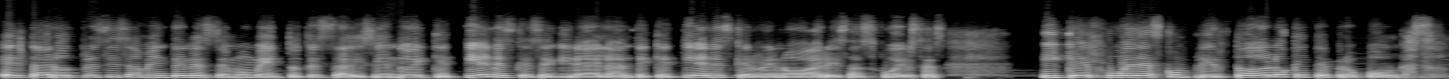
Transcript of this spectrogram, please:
El tarot precisamente en este momento te está diciendo de que tienes que seguir adelante, que tienes que renovar esas fuerzas y que puedes cumplir todo lo que te propongas.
